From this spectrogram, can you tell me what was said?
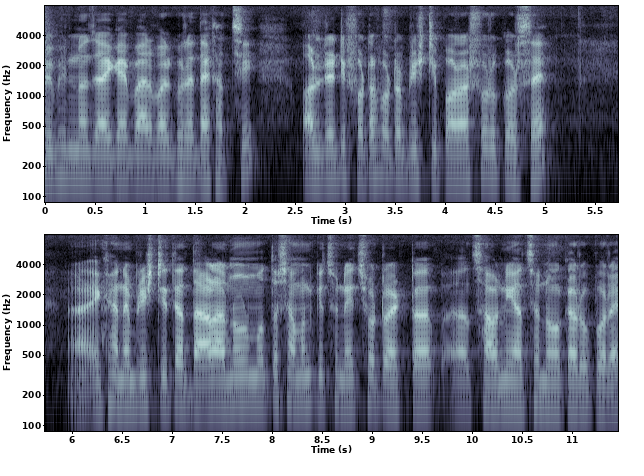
বিভিন্ন জায়গায় বারবার ঘুরে দেখাচ্ছি। অলরেডি ফোটো ফোটো বৃষ্টি পড়া শুরু করছে। এখানে বৃষ্টিতে দাঁড়ানোর মতো সেমন কিছু নেই। ছোট একটা ছাউনি আছে নৌকার উপরে।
